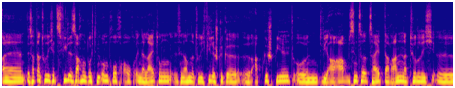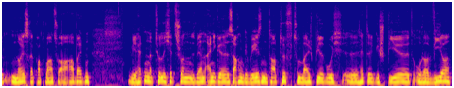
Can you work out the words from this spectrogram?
Äh, es hat natürlich jetzt viele Sachen durch den Umbruch auch in der Leitung, es haben natürlich viele Stücke äh, abgespielt und wir sind zurzeit daran, natürlich äh, ein neues Repertoire zu erarbeiten. Wir hätten natürlich jetzt schon, es wären einige Sachen gewesen, Tartüff zum Beispiel, wo ich äh, hätte gespielt oder wir,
